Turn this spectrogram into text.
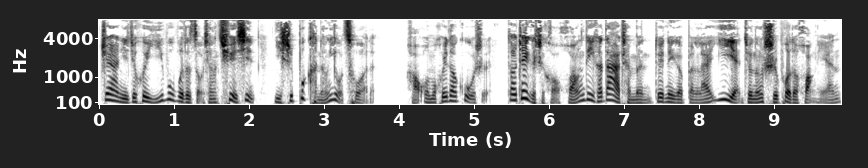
这样你就会一步步的走向确信你是不可能有错的。好，我们回到故事，到这个时候，皇帝和大臣们对那个本来一眼就能识破的谎言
